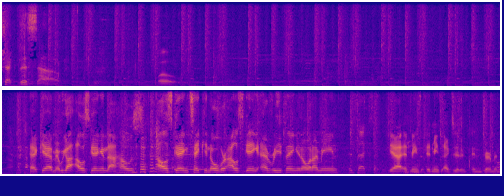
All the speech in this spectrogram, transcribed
Check this out. Whoa. Heck yeah, man. We got Ausgang in the house. Ausgang taking over. Ausgang everything, you know what I mean? It's exit. Yeah, it means it means exit in, in German.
